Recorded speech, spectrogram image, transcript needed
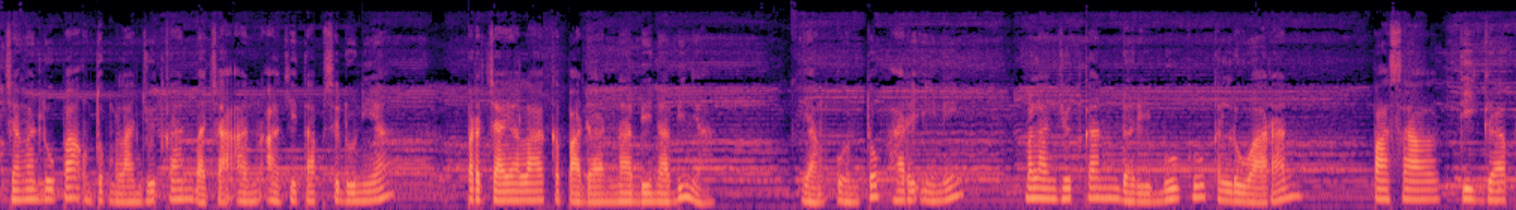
Jangan lupa untuk melanjutkan bacaan Alkitab sedunia. Percayalah kepada nabi-nabinya yang untuk hari ini melanjutkan dari buku Keluaran pasal 38.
